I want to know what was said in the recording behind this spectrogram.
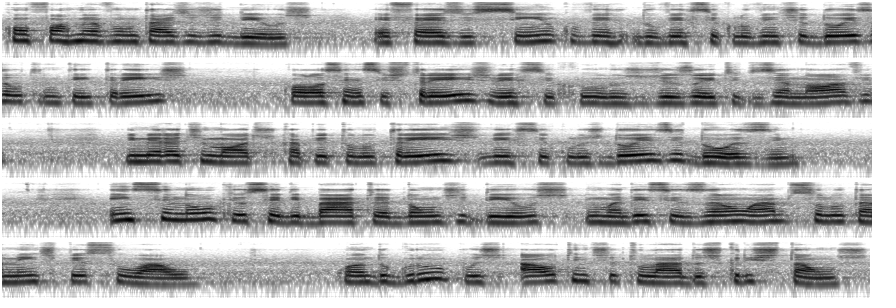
conforme a vontade de Deus. Efésios 5, do versículo 22 ao 33, Colossenses 3, versículos 18 e 19, 1 Timóteo capítulo 3, versículos 2 e 12. Ensinou que o celibato é dom de Deus e uma decisão absolutamente pessoal. Quando grupos auto-intitulados cristãos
